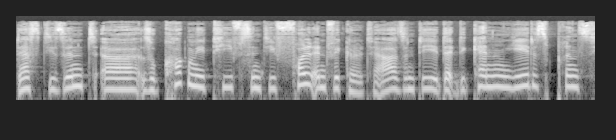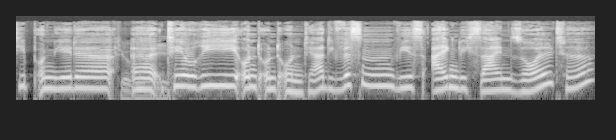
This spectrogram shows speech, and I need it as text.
dass die sind äh, so kognitiv sind die voll entwickelt, ja, sind die, die kennen jedes Prinzip und jede Theorie, äh, Theorie und und und, ja, die wissen, wie es eigentlich sein sollte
